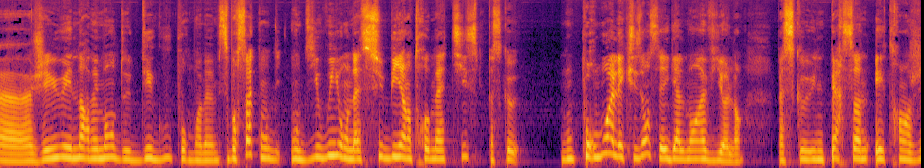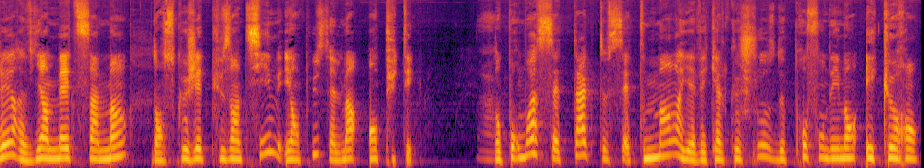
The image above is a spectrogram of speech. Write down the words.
euh, j'ai eu énormément de dégoût pour moi-même. C'est pour ça qu'on dit, on dit oui, on a subi un traumatisme, parce que pour moi, l'excision, c'est également un viol. hein. Parce qu'une personne étrangère vient mettre sa main dans ce que j'ai de plus intime, et en plus, elle m'a amputée. Donc pour moi, cet acte, cette main, il y avait quelque chose de profondément écœurant.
